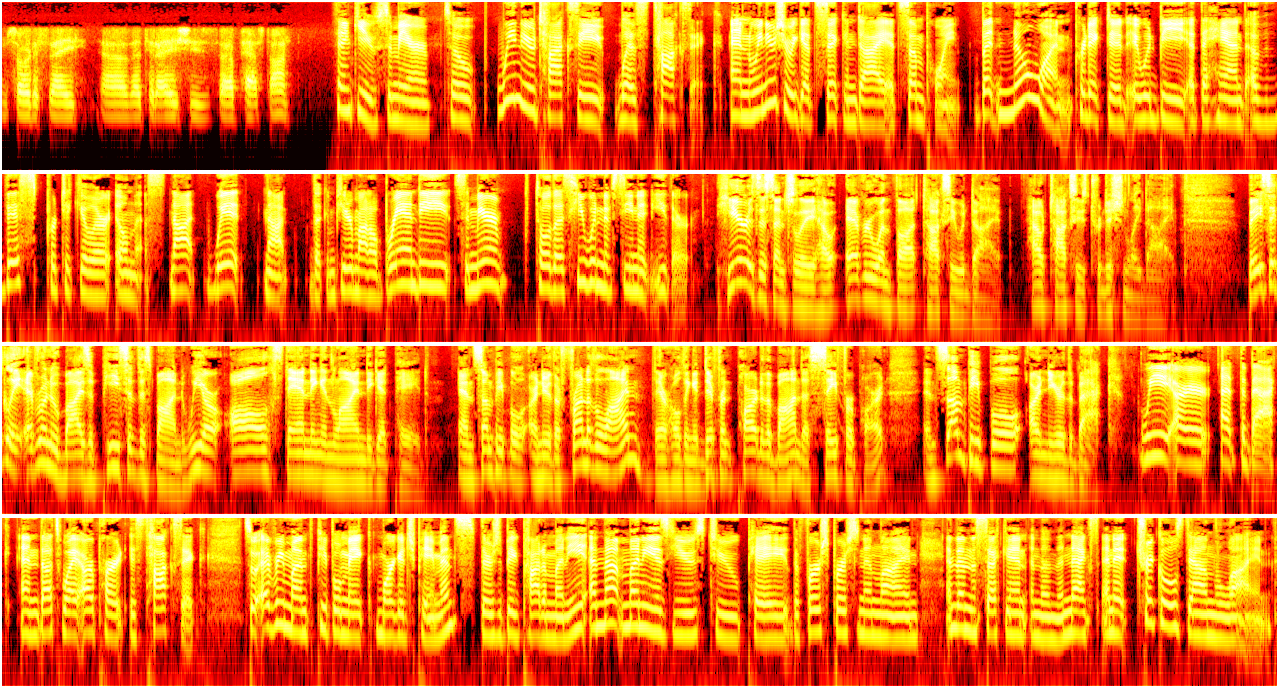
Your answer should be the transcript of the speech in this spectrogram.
I'm sorry to say uh, that today she's uh, passed on. Thank you, Samir. So we knew Toxie was toxic, and we knew she would get sick and die at some point. But no one predicted it would be at the hand of this particular illness. Not Whit, not the computer model Brandy. Samir told us he wouldn't have seen it either. Here is essentially how everyone thought Toxie would die, how Toxies traditionally die. Basically, everyone who buys a piece of this bond, we are all standing in line to get paid. And some people are near the front of the line. They're holding a different part of the bond, a safer part. And some people are near the back. We are at the back, and that's why our part is toxic. So every month, people make mortgage payments. There's a big pot of money, and that money is used to pay the first person in line, and then the second, and then the next, and it trickles down the line.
